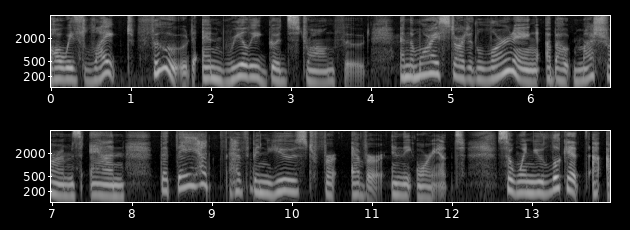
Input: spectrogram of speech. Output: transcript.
always liked food and really good, strong food. And the more I started learning about mushrooms and that they had have been used forever in the Orient. So when you look at, uh,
